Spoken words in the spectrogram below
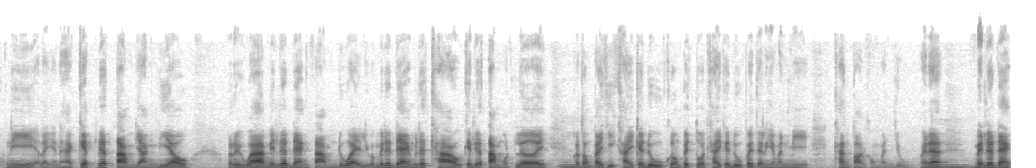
คนี้อะไรเงี้ยนะฮะเกล็ดเลือดต่ำอย่างเดียว หรือว่าเม็ดเลือดแดงต่ำด้วย หรือว่าเม็ดเลือดแดงเม็ดเลือดขาวเกล็ดเลือดต่ำหมดเลย ม ก็ต้องไปที่ไขกระดูกก็ต้องไปตรวจไขกระดูกไปอะไรเงี้ยมันมีขั้นตอนของมันอยู่ เพราะฉะนั้นอืมเม็ดเลือดแดง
